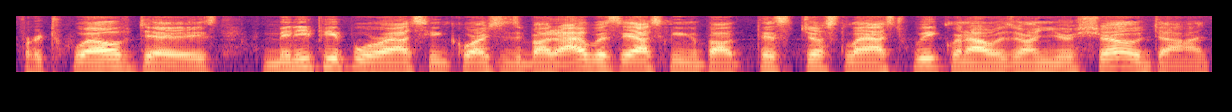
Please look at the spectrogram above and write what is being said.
for 12 days. Many people were asking questions about it. I was asking about this just last week when I was on your show, Don,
